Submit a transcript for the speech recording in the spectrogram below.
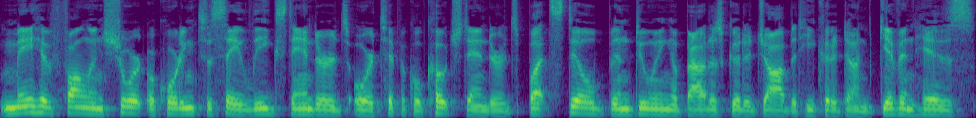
may have fallen short according to say league standards or typical coach standards but still been doing about as good a job that he could have done given his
